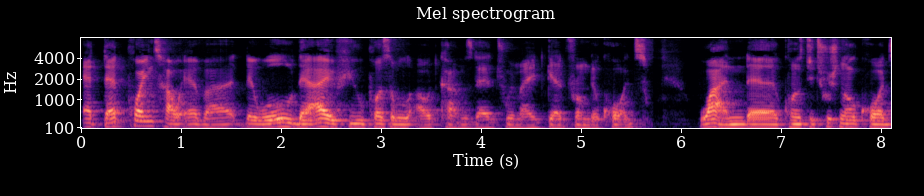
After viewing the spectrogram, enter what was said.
At that point however there will there are a few possible outcomes that we might get from the courts one, the Constitutional Court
